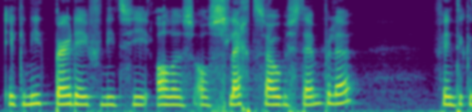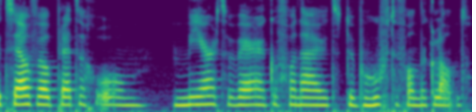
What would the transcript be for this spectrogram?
ik niet per definitie alles als slecht zou bestempelen, vind ik het zelf wel prettig om meer te werken vanuit de behoeften van de klant.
